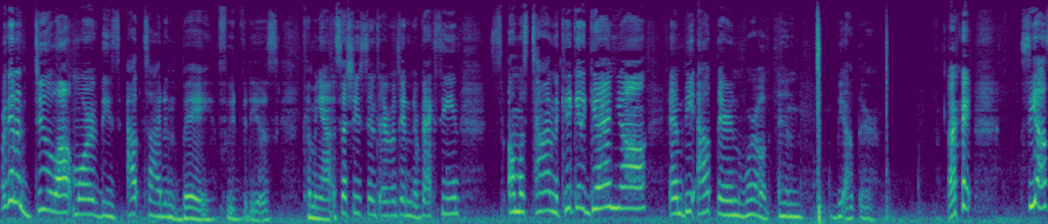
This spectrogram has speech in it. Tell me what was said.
We're gonna do a lot more of these outside in the bay food videos coming out, especially since everyone's getting their vaccine. It's almost time to kick it again, y'all, and be out there in the world and be out there. All right, see y'all.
